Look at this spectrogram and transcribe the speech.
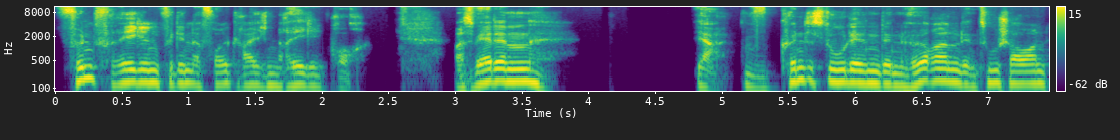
Fünf Regeln für den erfolgreichen Regelbruch. Was wäre denn ja, könntest du den, den Hörern, den Zuschauern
